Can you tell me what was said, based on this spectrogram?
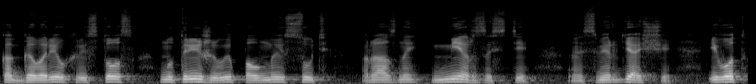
как говорил Христос, внутри же вы полны суть разной мерзости, э, смердящей. И вот,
